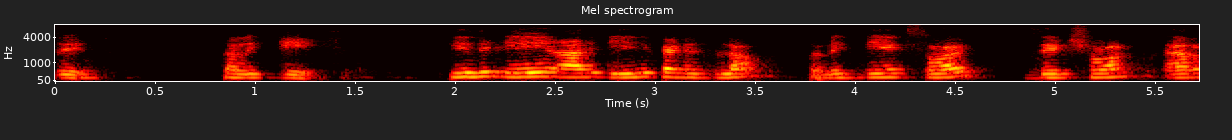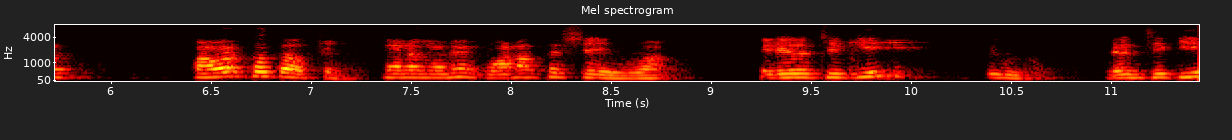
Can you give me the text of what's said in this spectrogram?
জেড তাহলে এ যদি এ আর এ কেটে দিলাম, তাহলে এক্স ওয়াই জেড সমান, আর পাওয়ার কত আছে? মনে মনে ওয়ান আছে সেই ওয়ান এটা হচ্ছে কি? এটা হচ্ছে কি?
